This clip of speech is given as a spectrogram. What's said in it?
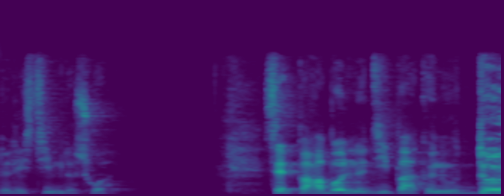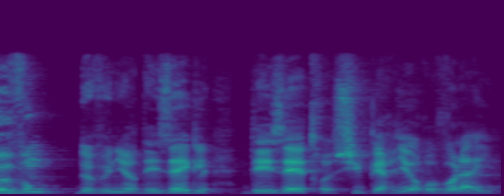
de l'estime de soi. Cette parabole ne dit pas que nous devons devenir des aigles, des êtres supérieurs aux volailles.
